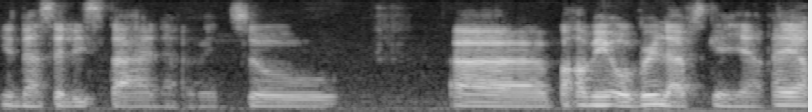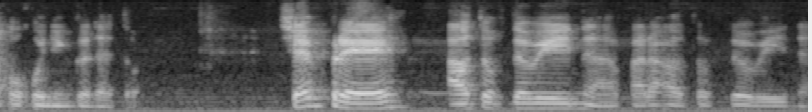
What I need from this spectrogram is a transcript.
yung nasa listahan namin. So, ah baka may overlaps ganyan. Kaya kukunin ko na to. Siyempre, out of the way na, para out of the way na,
